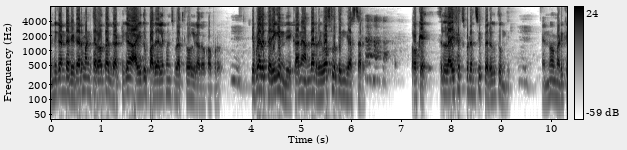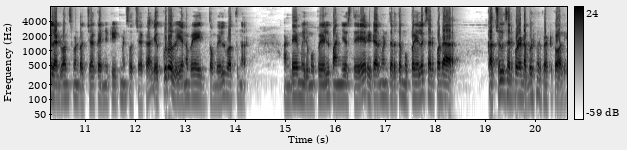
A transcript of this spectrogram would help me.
ఎందుకంటే రిటైర్మెంట్ తర్వాత గట్టిగా ఐదు పదేళ్ళకి నుంచి బ్రతకవాలి కదా ఒకప్పుడు. ఇప్పుడు అది పెరిగింది కానీ అందరు రివర్స్లో థింక్ చేస్తారు. ఓకే లైఫ్ ఎక్స్పెక్టెన్సీ పెరుగుతుంది. ఎన్నో మెడికల్ అడ్వాన్స్మెంట్ వచ్చాక ఎన్ని ట్రీట్మెంట్స్ వచ్చాక ఎక్కువ రోజులు ఎనభై ఐదు తొంభై ఏళ్ళు బతున్నారు అంటే మీరు ముప్పై ఏళ్ళు పని చేస్తే రిటైర్మెంట్ తర్వాత ముప్పై ఏళ్ళకి సరిపడా ఖర్చులకు సరిపడా డబ్బులు మీరు పెట్టుకోవాలి.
